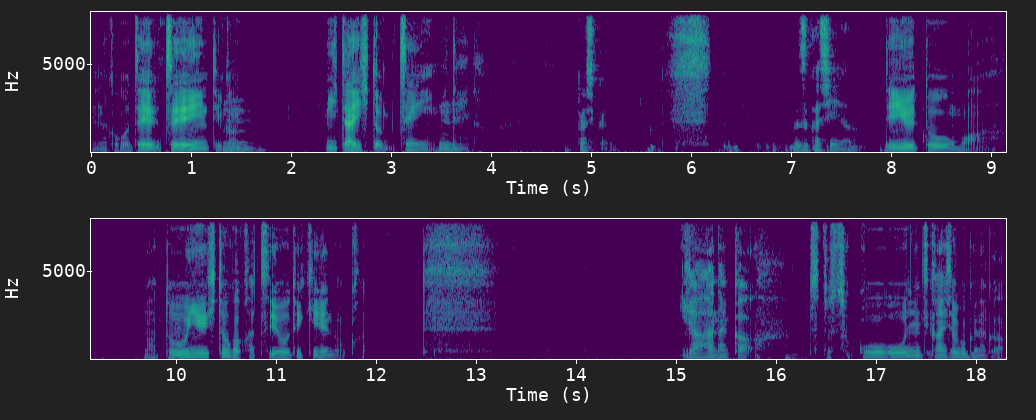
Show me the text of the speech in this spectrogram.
ねなんかこうぜ全員っていうか、うん。見たい人全員みたいな、確かに。難しいな。で言うと、まあ、まあどういう人が活用できるのか、いやーなんかちょっとそこに関しては僕なんか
